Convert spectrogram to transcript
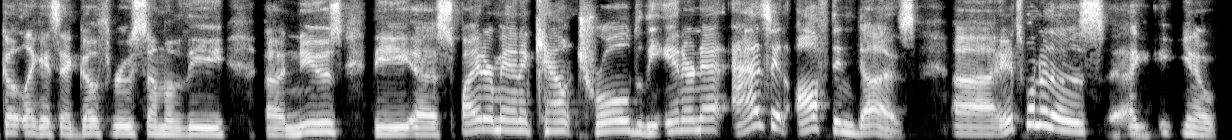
go like i said go through some of the uh, news. The uh, spider-man account trolled the internet as it often does. Uh, it's one of those you know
